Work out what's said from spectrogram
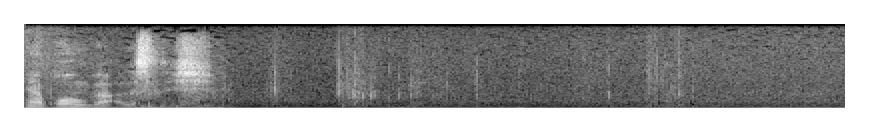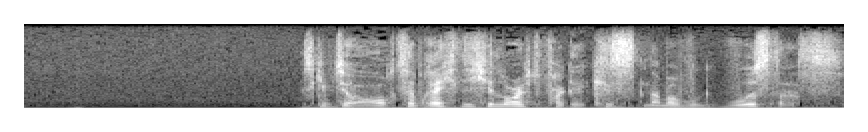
Ja, brauchen wir alles nicht. Es gibt ja auch zerbrechliche Leuchtfackelkisten, aber wo, wo ist das?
